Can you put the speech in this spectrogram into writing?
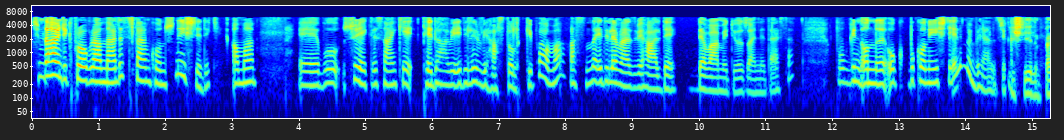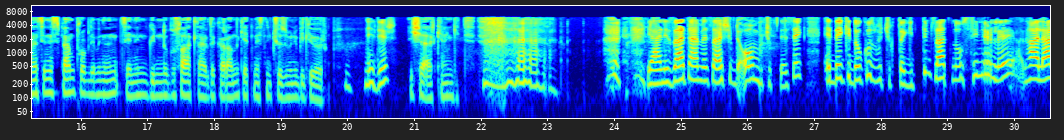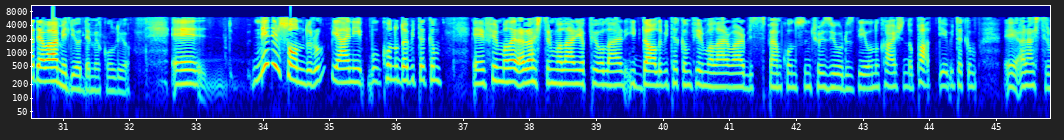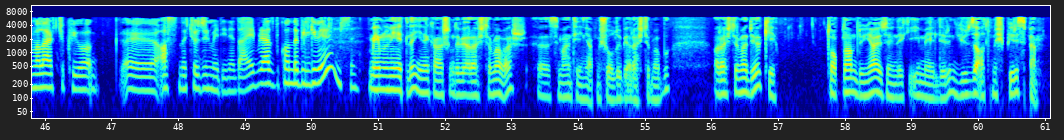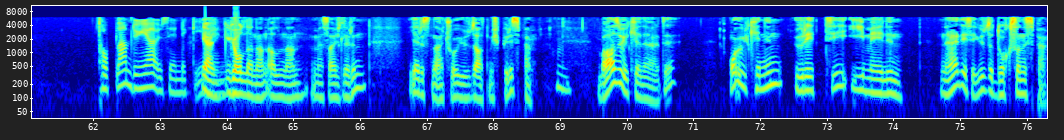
Şimdi daha önceki programlarda spam konusunu işledik ama e, bu sürekli sanki tedavi edilir bir hastalık gibi ama aslında edilemez bir halde devam ediyor zannedersem. Bugün onu o, bu konuyu işleyelim mi birazcık? İşleyelim. Ben senin spam probleminin senin gününü bu saatlerde karanlık etmesinin çözümünü biliyorum. Nedir? İşe erken git. yani zaten mesela şimdi on buçuk desek edeki dokuz buçukta gittim zaten o sinirle hala devam ediyor demek oluyor. Ee, nedir son durum? Yani bu konuda bir takım e, firmalar araştırmalar yapıyorlar. İddialı bir takım firmalar var. Biz spam konusunu çözüyoruz diye. Onun karşında pat diye bir takım e, araştırmalar çıkıyor. E, aslında çözülmediğine dair. Biraz bu konuda bilgi verir misin? Memnuniyetle yine karşımda bir araştırma var. E, Symantec'in yapmış olduğu bir araştırma bu. Araştırma diyor ki toplam dünya üzerindeki e-maillerin %61'i spam. Toplam dünya üzerindeki e-mail. Yani yollanan, alınan mesajların yarısından çoğu %61'i spam. Hmm. Bazı ülkelerde o ülkenin ürettiği e-mailin neredeyse %90'ı spam.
